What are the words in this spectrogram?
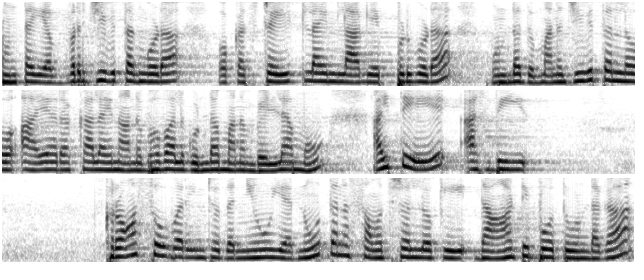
ఉంటాయి. ఎవరి జీవితం కూడా ఒక స్ట్రెయిట్ లైన్ లాగా ఎప్పుడు కూడా ఉండదు. మన జీవితంలో ఆయా రకాలైన అనుభవాలు గుండా మనం వెళ్ళాము. అయితే as we cross over into the new year నూతన సంవత్సరంలోకి దాటిపోతూ ఉండగా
